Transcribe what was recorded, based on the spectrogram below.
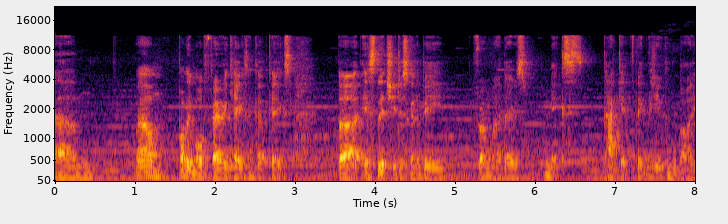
Um, well, probably more fairy cakes and cupcakes, but it's literally just going to be from one of those mixed packet things you can buy.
